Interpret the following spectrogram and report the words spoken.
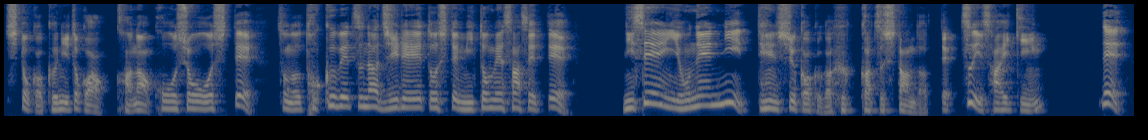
市とか国とかかな、交渉をして、その特別な事例として認めさせて、2004年に天守閣が復活したんだって。つい最近。で、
